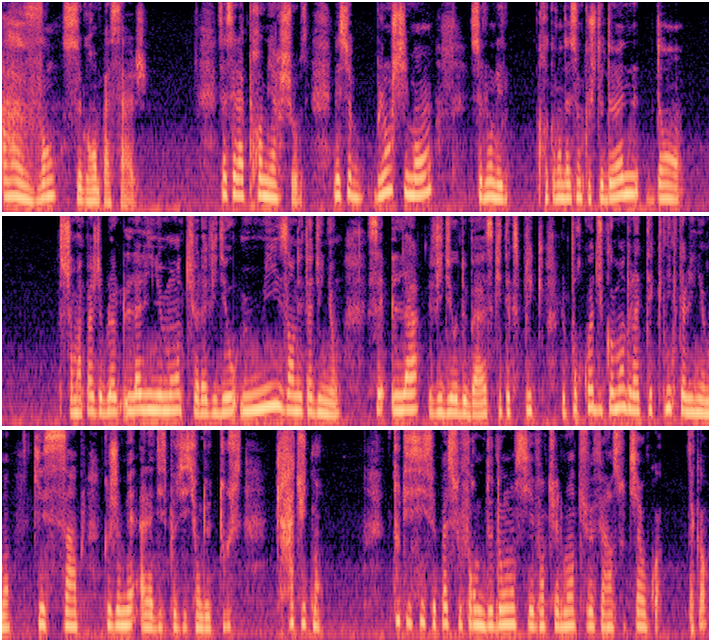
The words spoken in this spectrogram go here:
avant ce grand passage. Ça, c'est la première chose. Mais ce blanchiment, selon les recommandations que je te donne, sur ma page de blog, l'alignement, tu as la vidéo mise en état d'union. C'est la vidéo de base qui t'explique le pourquoi du comment de la technique d'alignement, qui est simple, que je mets à la disposition de tous gratuitement. Tout ici se passe sous forme de don si éventuellement tu veux faire un soutien ou quoi. D'accord?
